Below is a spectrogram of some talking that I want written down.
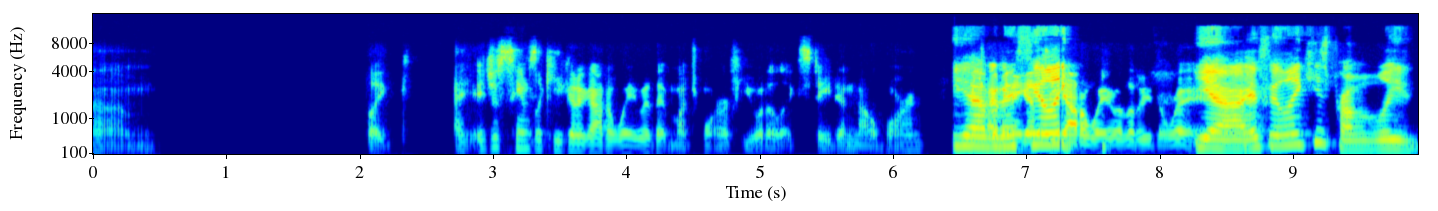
Um, like, I, it just seems like he could have got away with it much more if he would have like stayed in Melbourne. Yeah, Which, but I I, mean, I, guess feel he like got away with it either way. yeah, but- I feel like he's probably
